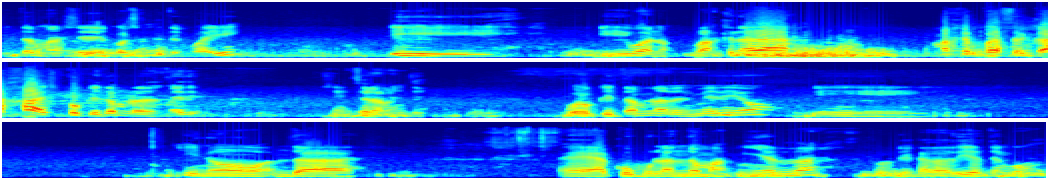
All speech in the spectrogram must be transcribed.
quitar una serie de cosas que tengo ahí. Y, y bueno, más que nada, más que para hacer caja es por quitármelo del medio, sinceramente. Por quitármelo del medio y, no andar eh, acumulando más mierda, porque cada día tengo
